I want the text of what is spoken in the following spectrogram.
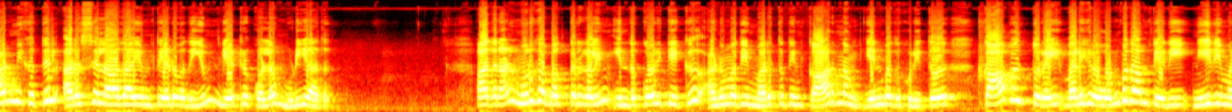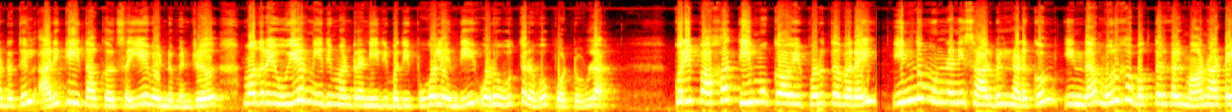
ஆன்மீகத்தில் அரசியல் ஆதாயம் தேடுவதையும் ஏற்றுக்கொள்ள முடியாது. அதனால் முருக பக்தர்களின் இந்த கோரிக்கைக்கு அனுமதி மறுத்ததின் காரணம் என்பது குறித்து காவல்துறை வருகிற ஒன்பதாம் தேதி நீதிமன்றத்தில் அறிக்கை தாக்கல் செய்ய வேண்டும் என்று மதுரை உயர் நீதிமன்ற நீதிபதி புகழேந்தி ஒரு உத்தரவு போட்டுள்ளார். குறிப்பாக திமுகவை பொறுத்தவரை இந்து முன்னணி சார்பில் நடக்கும் இந்த முருக பக்தர்கள் மாநாட்டை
